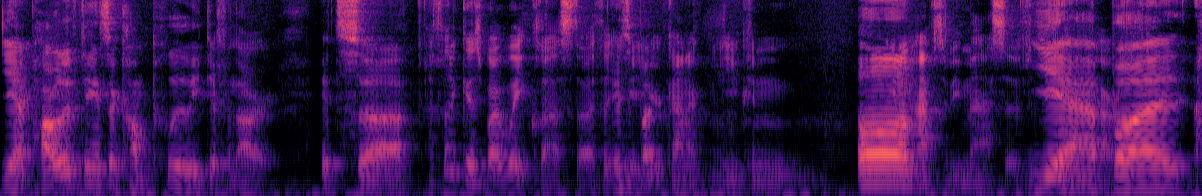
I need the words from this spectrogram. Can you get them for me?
yeah, powerlifting is a completely different art. It's uh, I thought it goes by weight class though. I thought you, by- you're kind of you can um, you don't have to be massive. to yeah, powerlifter. but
